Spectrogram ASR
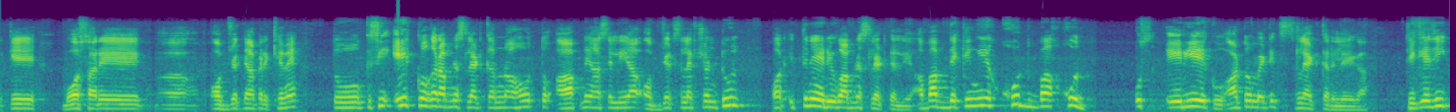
के बहुत सारे ऑब्जेक्ट यहाँ पे रखे हुए हैं। तो किसी एक को अगर आपने सेलेक्ट करना हो तो आपने यहाँ से लिया ऑब्जेक्ट सिलेक्शन टूल और इतने एरिया को आपने सेलेक्ट कर लिया। अब आप देखेंगे ये खुद ब खुद उस एरिए को ऑटोमेटिक सेलेक्ट कर लेगा। ठीक है जी?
